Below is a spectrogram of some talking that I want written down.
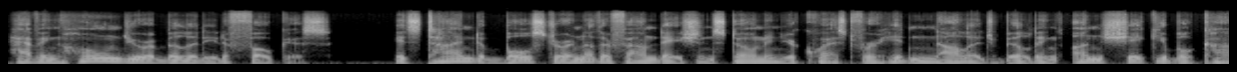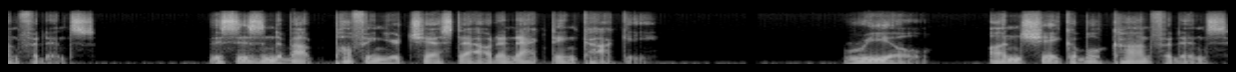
Having honed your ability to focus, it's time to bolster another foundation stone in your quest for hidden knowledge building unshakable confidence. This isn't about puffing your chest out and acting cocky. Real, unshakable confidence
